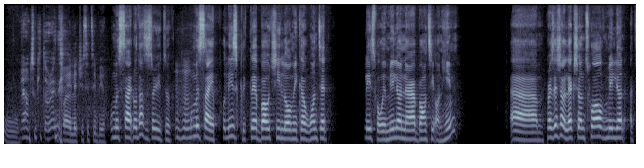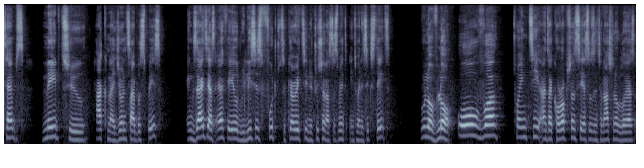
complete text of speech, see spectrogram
Yeah, I took it already. For electricity bill. Homicide. Oh, that's the story you took. Homicide. Police declare Bauchi lawmaker wanted place for a million naira bounty on him. Um, presidential election, 12 million attempts made to hack Nigerian cyberspace. Anxiety as FAO releases food security nutrition assessment in 26 states. Rule of law. Over 20 anti-corruption CSOs international lawyers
